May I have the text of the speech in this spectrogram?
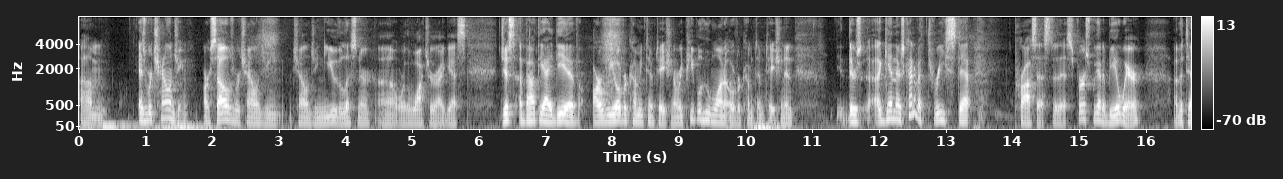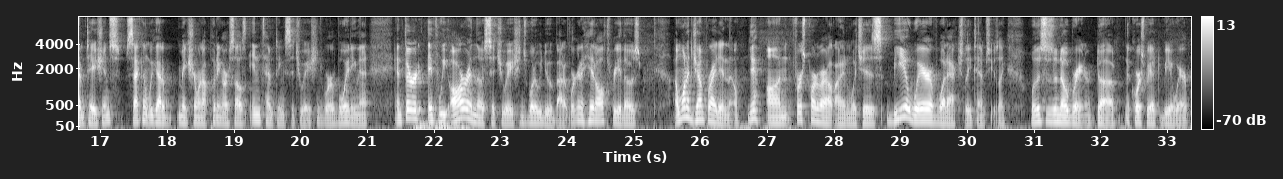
um, as we're challenging ourselves, we're challenging challenging you, the listener uh, or the watcher, I guess, just about the idea of are we overcoming temptation? Are we people who want to overcome temptation? And there's again, there's kind of a three-step process to this. First, we got to be aware of the temptations. Second, we got to make sure we're not putting ourselves in tempting situations. We're avoiding that. And third, if we are in those situations, what do we do about it? We're going to hit all three of those. I want to jump right in though. Yeah. On first part of our outline, which is be aware of what actually tempts you. It's like, well, this is a no-brainer. Duh. Of course, we have to be aware.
